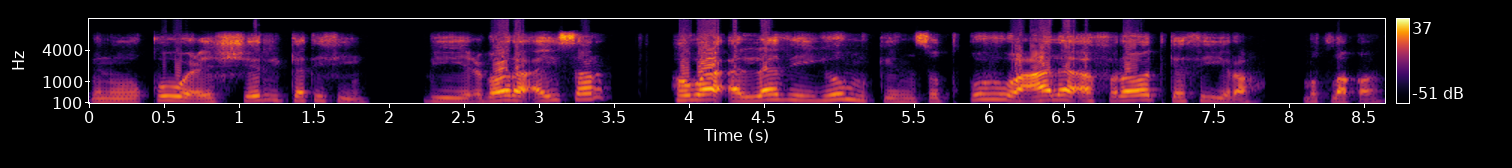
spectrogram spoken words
من وقوع الشركة فيه. بعبارة أيسر هو الذي يمكن صدقه على أفراد كثيرة. مطلقا.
